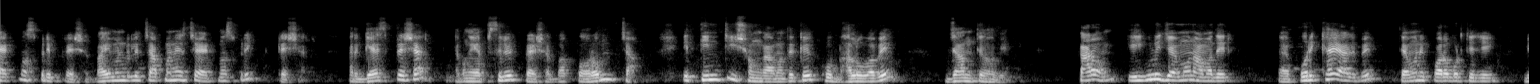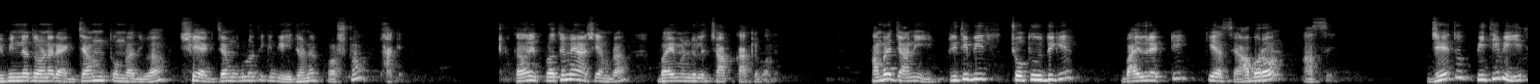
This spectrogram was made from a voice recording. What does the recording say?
অ্যাটমসফেরিক প্রেশার বায়ুমণ্ডলের চাপ মানে হচ্ছে অ্যাটমসফেরিক প্রেশার আর গ্যাস প্রেশার এবং অ্যাবসলিউট প্রেশার বা পরম চাপ, এই তিনটি সংজ্ঞা আমাদেরকে খুব ভালোভাবে জানতে হবে। কারণ এইগুলি যেমন আমাদের পরীক্ষায় আসবে, তেমনি পরবর্তী যে বিভিন্ন ধরনের এক্সাম তোমরা দিবা, সেই এক্সামগুলোতে কিন্তু এই ধরনের প্রশ্ন থাকে। তাহলে প্রথমে আসি আমরা, বায়ুমণ্ডলের চাপ কাকে বলে? আমরা জানি পৃথিবীর চতুর্দিকে বায়ুর একটি কি আছে? আবরণ আছে। যেহেতু পৃথিবীর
